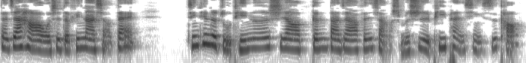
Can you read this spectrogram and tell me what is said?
大家好，我是德菲娜小戴。今天的主题呢是要跟大家分享什么是批判性思考。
